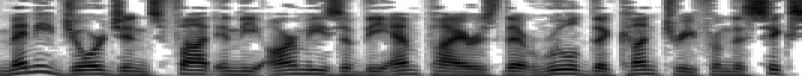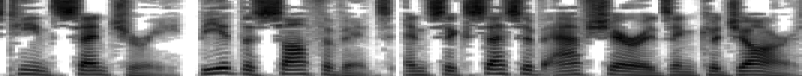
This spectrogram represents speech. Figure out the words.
Many Georgians fought in the armies of the empires that ruled the country from the 16th century, be it the Safavids and successive Afsharids and Qajars,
